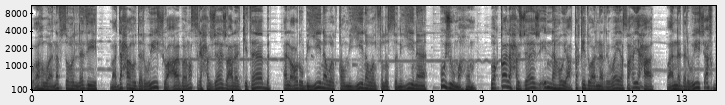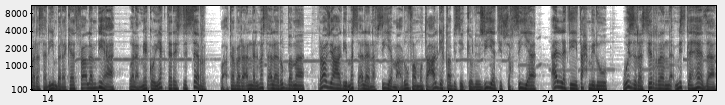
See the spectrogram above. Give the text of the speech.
وهو نفسه الذي مدحه درويش وعاب نصر حجاج على الكتاب العربيين والقوميين والفلسطينيين هجومهم. وقال حجاج إنه يعتقد أن الرواية صحيحة وأن درويش أخبر سليم بركات فعلا بها ولم يكن يكترث للسر واعتبر أن المسألة ربما راجعة لمسألة نفسية معروفة متعلقة بسيكولوجية الشخصية التي تحمل وزر سرا مثل هذا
